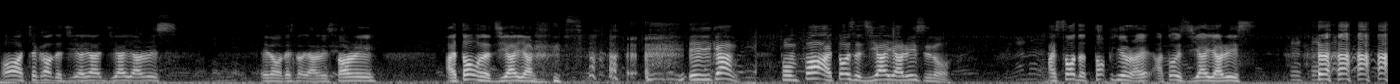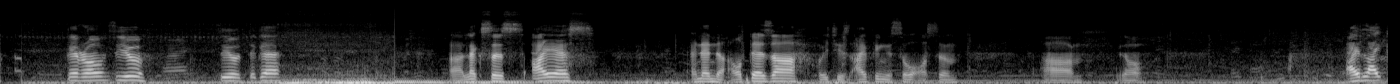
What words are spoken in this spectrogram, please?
Oh, check out the GR, GR Yaris. Eh, you know, that's not Yaris. Sorry. I thought it was a GR Yaris. hey, Yikang. From far, I thought it's a GR Yaris, you know. I saw the top here, right? I thought it's GR Yaris. okay, bro. See you. See you. Take care. Uh, Lexus IS. And then the Altezza, which is, I think is so awesome. Um, you know, I like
